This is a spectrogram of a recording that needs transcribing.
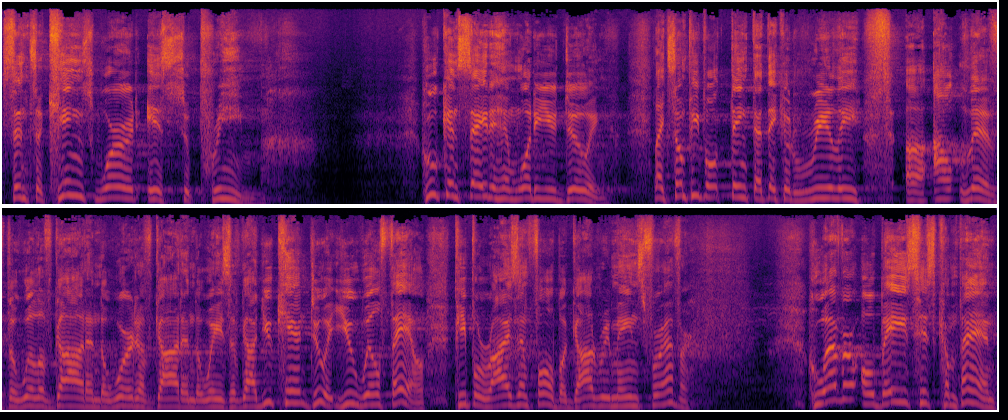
Since a king's word is supreme, who can say to him, What are you doing? Like some people think that they could really uh, outlive the will of God and the word of God and the ways of God. You can't do it. You will fail. People rise and fall, but God remains forever. Whoever obeys his command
